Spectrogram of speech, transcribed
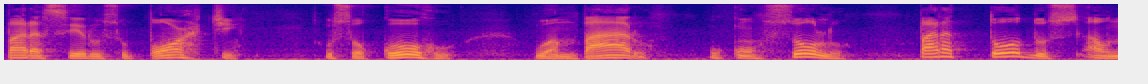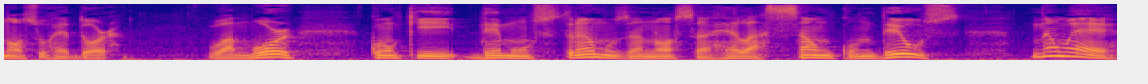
para ser o suporte, o socorro, o amparo, o consolo para todos ao nosso redor. O amor com que demonstramos a nossa relação com Deus não é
